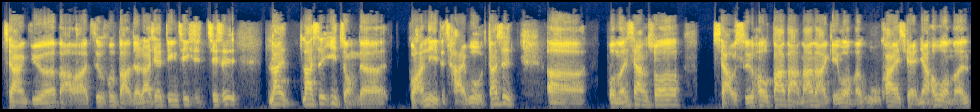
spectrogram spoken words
像余额宝啊、支付宝的那些定期，其其实那那是一种的管理的财务，但是呃我们像说小时候爸爸妈妈给我们五块钱，然后我们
